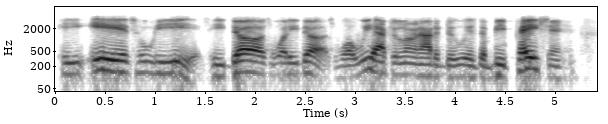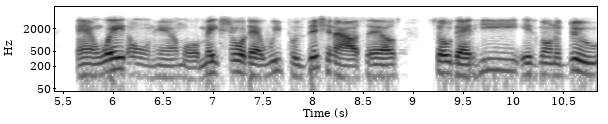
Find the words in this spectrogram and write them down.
He is who he is. He does what he does. What we have to learn how to do is to be patient and wait on him or make sure that we position ourselves so that he is going to do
